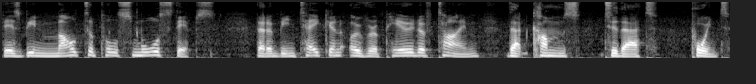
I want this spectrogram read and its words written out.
there's been multiple small steps that have been taken over a period of time that comes to that point.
